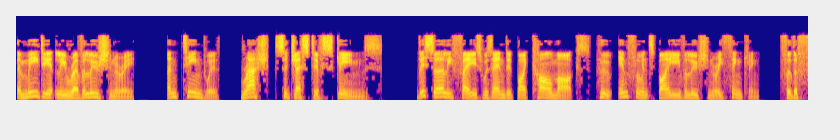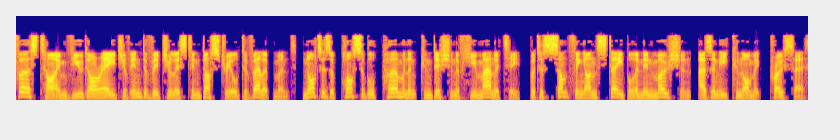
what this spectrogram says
immediately revolutionary and teemed with rash, suggestive schemes. This early phase was ended by Karl Marx, who, influenced by evolutionary thinking, for the first time viewed our age of individualist industrial development, not as a possible permanent condition of humanity, but as something unstable and in motion, as an economic process.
